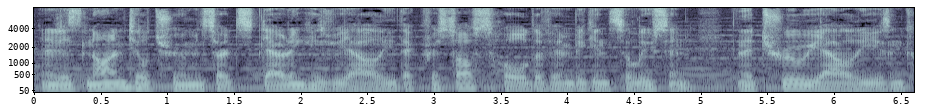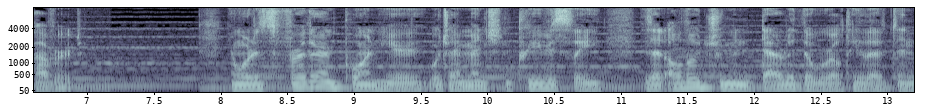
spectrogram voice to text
and it is not until Truman starts doubting his reality that Christof's hold of him begins to loosen and the true reality is uncovered. And what is further important here, which I mentioned previously, is that although Truman doubted the world he lived in,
